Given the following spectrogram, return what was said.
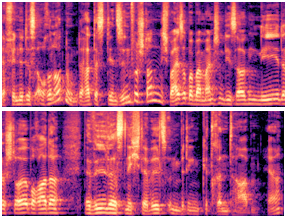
Der findet das auch in Ordnung. Der hat das den Sinn verstanden. Ich weiß aber bei manchen, die sagen, nee, der Steuerberater, der will das nicht, der will es unbedingt getrennt haben. Ja?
